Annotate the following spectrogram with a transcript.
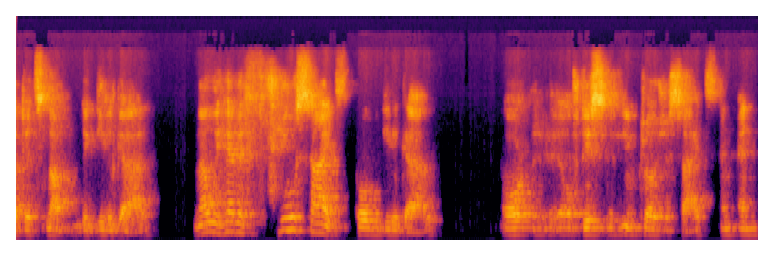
But it's not the Gilgal. Now we have a few sites called Gilgal, or of these enclosure sites, and and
